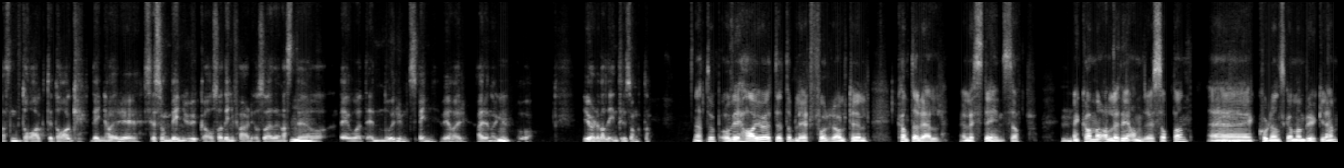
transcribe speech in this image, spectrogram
nesten dag til dag. Den har eh, sesong den uka, og så er den ferdig, og så er det neste. Mm. og Det er jo et enormt spenn vi har her i Norge. Mm. Og gjør det veldig interessant. da. Nettopp. Og vi har jo et etablert forhold til kantarell, eller steinsopp. Mm. Men hva med alle de andre soppene? Eh, mm. Hvordan skal man bruke dem?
